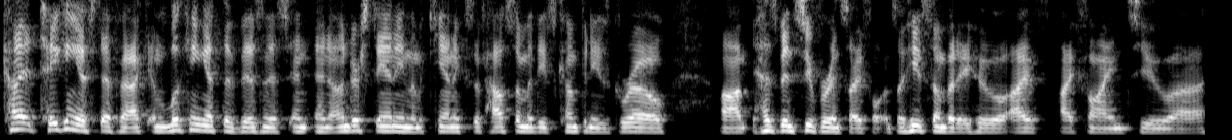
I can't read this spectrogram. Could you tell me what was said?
kind of taking a step back and looking at the business and, and understanding the mechanics of how some of these companies grow um, has been super insightful. And so he's somebody who I I find to uh,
